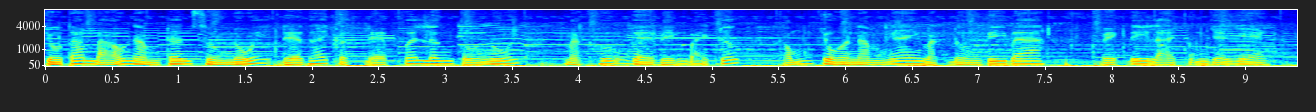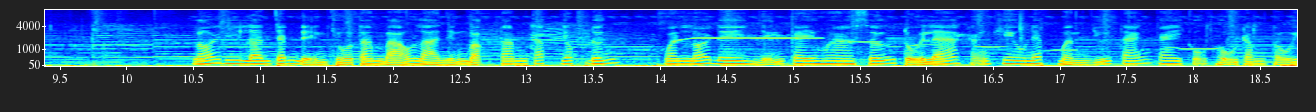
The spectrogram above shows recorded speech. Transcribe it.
Chùa Tam Bảo nằm trên sườn núi, địa thế cực đẹp với lưng tựa núi, mặt hướng về biển bãi trước. Cổng chùa nằm ngay mặt đường V3, việc đi lại cũng dễ dàng. Lối đi lên chánh điện chùa Tam Bảo là những bậc tam cấp dốc đứng, quanh lối đi những cây hoa sứ trụi lá khẳng khiu nép mình dưới tán cây cổ thụ trăm tuổi.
